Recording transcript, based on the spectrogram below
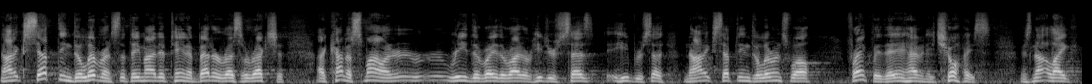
Not accepting deliverance that they might obtain a better resurrection. I kind of smile and read the way the writer of Hebrews says, Hebrews says, not accepting deliverance. Well, frankly, they didn't have any choice. It's not like,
